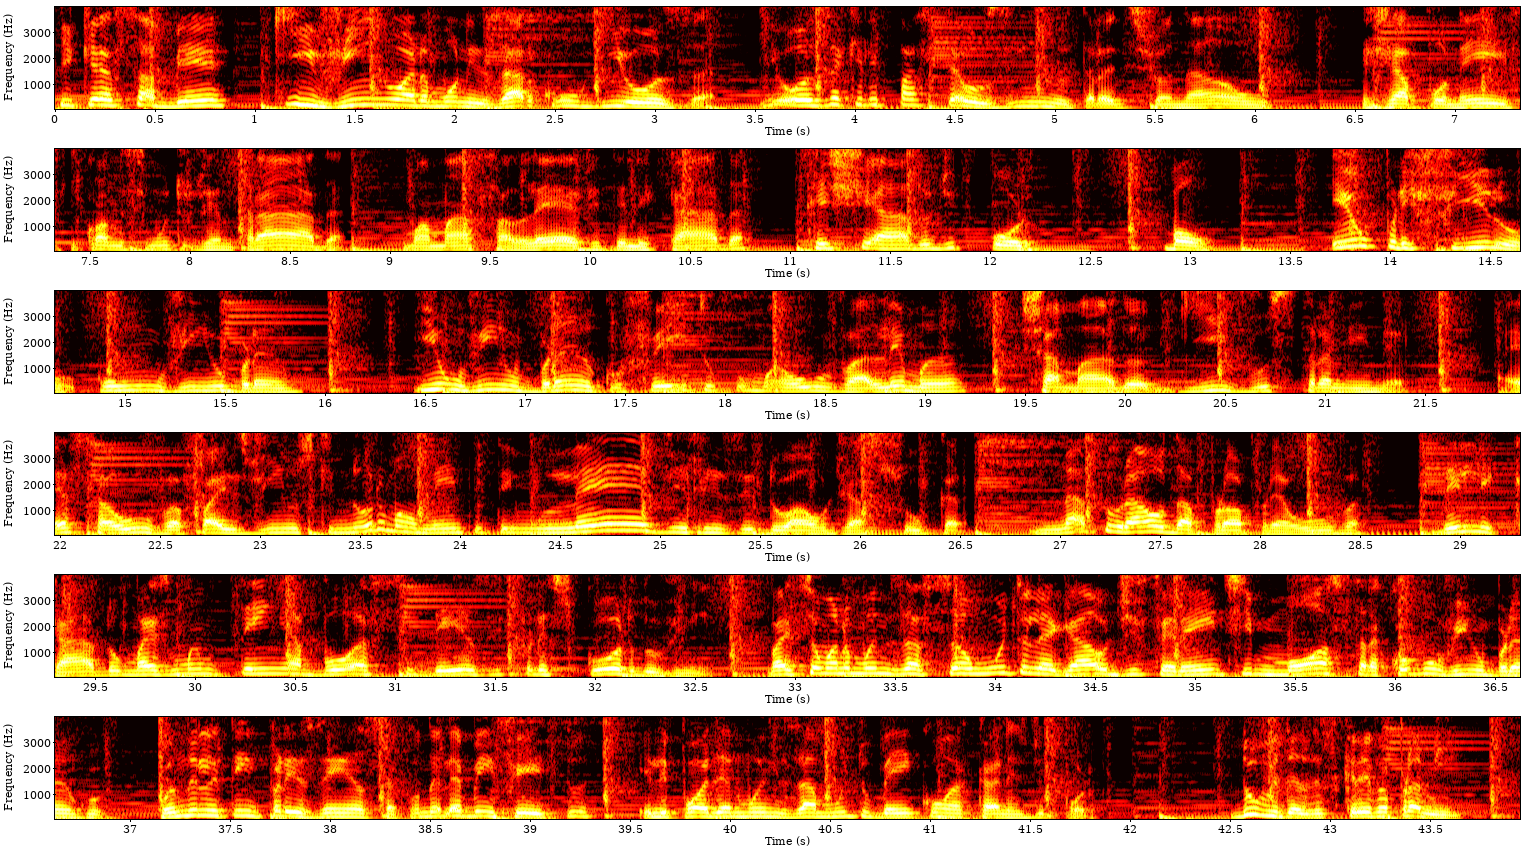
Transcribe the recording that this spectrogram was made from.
que quer saber que vinho harmonizar com o gyoza. Gyoza é aquele pastelzinho tradicional japonês que come-se muito de entrada, uma massa leve e delicada, recheado de porco. Bom, eu prefiro com um vinho branco e um vinho branco feito com uma uva alemã chamada Gewürztraminer. Essa uva faz vinhos que normalmente têm um leve residual de açúcar, natural da própria uva, delicado, mas mantém a boa acidez e frescor do vinho. Vai ser uma harmonização muito legal, diferente e mostra como o vinho branco, quando ele tem presença, quando ele é bem feito, ele pode harmonizar muito bem com a carne de porco. Dúvidas, escreva para mim.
